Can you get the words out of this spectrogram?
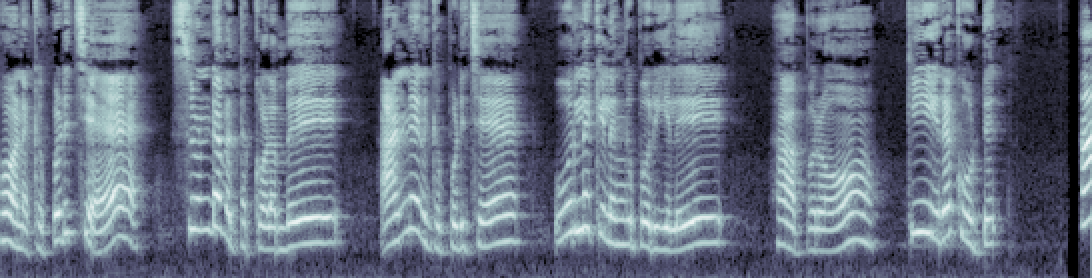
உனக்கு பிடிச்ச சுண்டவத்த குழம்பு அண்ணனுக்கு பிடிச்ச உருளைக்கிழங்கு பொரியல் அப்புறம் கீரை கூட்டு. ஆ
